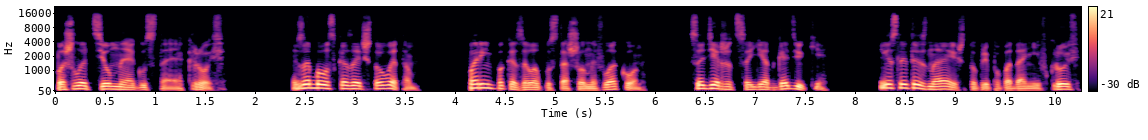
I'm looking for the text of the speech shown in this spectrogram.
пошла темная густая кровь. Забыл сказать, что в этом. Парень показал опустошенный флакон. Содержится яд гадюки. Если ты знаешь, что при попадании в кровь,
